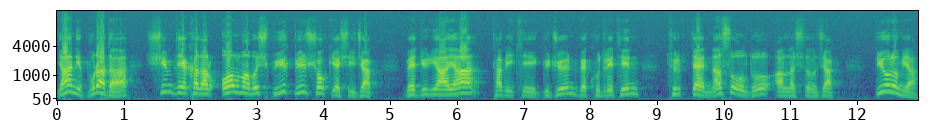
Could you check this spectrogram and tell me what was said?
Yani burada şimdiye kadar olmamış büyük bir şok yaşayacak ve dünyaya tabii ki gücün ve kudretin Türk'te nasıl olduğu anlaşılacak. Diyorum ya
